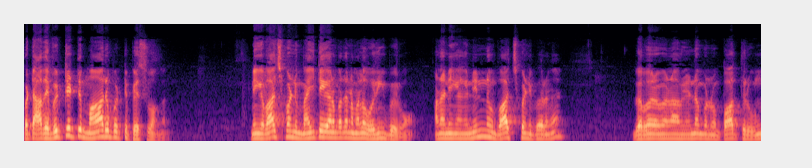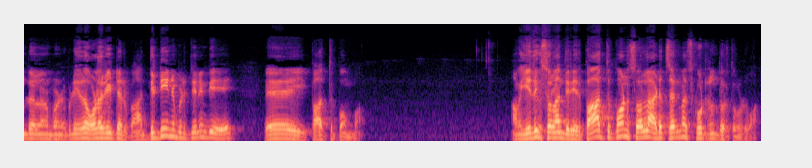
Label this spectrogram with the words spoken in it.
பட் அதை விட்டுட்டு மாறுபட்டு பேசுவாங்க. நீங்கள் வாட்ச் பண்ணி மைத்தியக்காரன் பார்த்தா நம்மளாம் ஒதுங்கி போயிடுவோம் ஆனால் நீங்கள் அங்கே நின்று வாட்ச் பண்ணி பாருங்கள் நாம் என்ன பண்ணுவோம்? பார்த்துரு உண்டெல்லாம் பண்ண இப்படி ஏதோ உளறிட்டே இருப்பான். திடீர்னு இப்படி திரும்பி ஏய் பார்த்துப்போம்மா அவன் எதுக்கு சொல்லான்னு தெரியாது. பார்த்து போன்னு சொல்ல அடுத்த சன்மே ஸ்கூட்டர்லேருந்து ஒருத்தன் விடுவான்.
